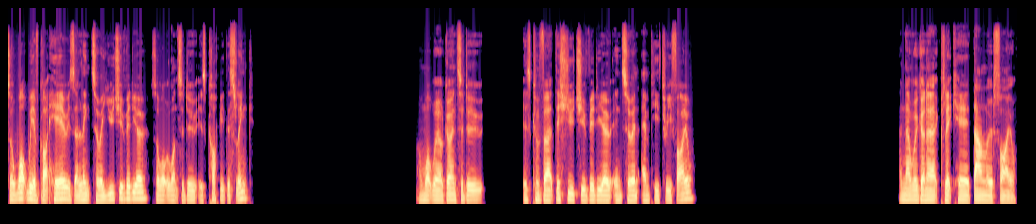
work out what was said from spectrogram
So what we have got here is a link to a YouTube video. So what we want to do is copy this link. And what we're going to do is convert this YouTube video into an MP3 file. And then we're going to click here, download file.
